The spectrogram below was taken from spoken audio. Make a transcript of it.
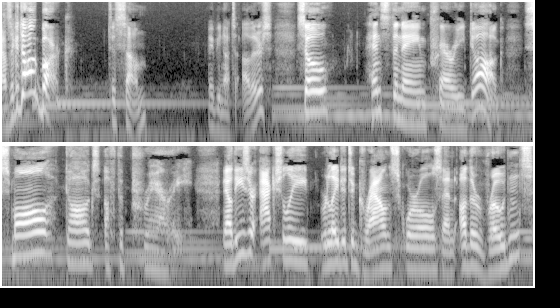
Sounds like a dog bark to some, maybe not to others. So hence the name prairie dog. Small dogs of the prairie. Now, these are actually related to ground squirrels and other rodents.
